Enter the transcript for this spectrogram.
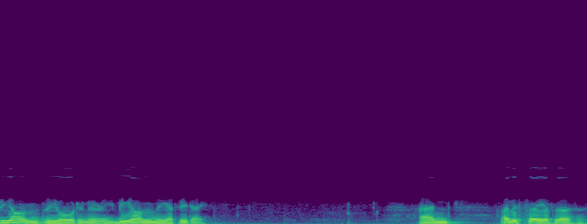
beyond the ordinary, beyond the everyday. And I would say of the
